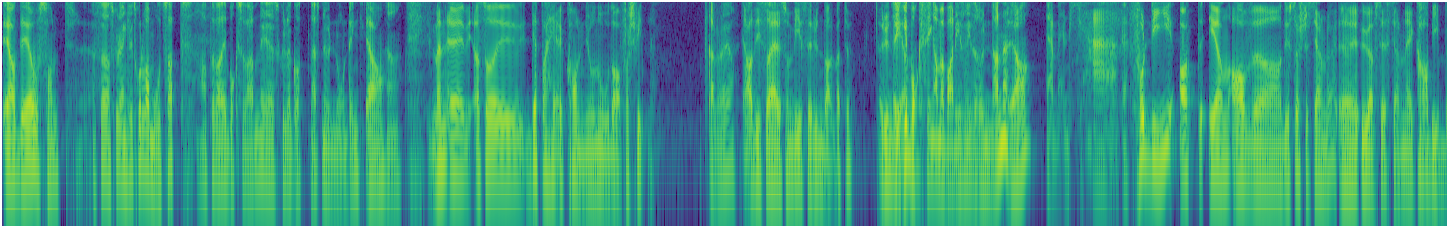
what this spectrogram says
ja, det er jo sant. Så jeg skulle egentlig tro det var motsatt. At det var i bokseverden de skulle gått nesten uten noen ting. Ja. Ja. Men eh, altså, dette her kan jo nå da forsvinne. Kan det ja? Ja, disse her som viser rundene, vet du. Runde ikke én. boksinga men bare de som viser rundene? Ja. Nei, men kjære Fordi at en av eh, de største stjernene, eh, UFC-stjernene Khabib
